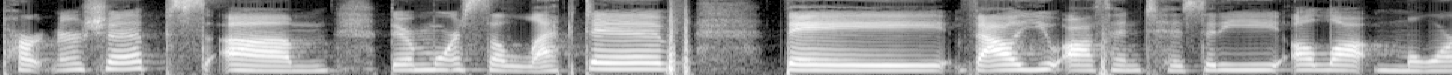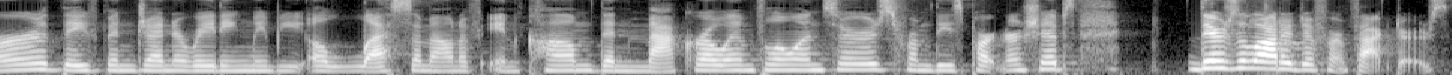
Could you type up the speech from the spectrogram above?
partnerships. Um, they're more selective. They value authenticity a lot more. They've been generating maybe a less amount of income than macro influencers from these partnerships. There's a lot of different factors.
